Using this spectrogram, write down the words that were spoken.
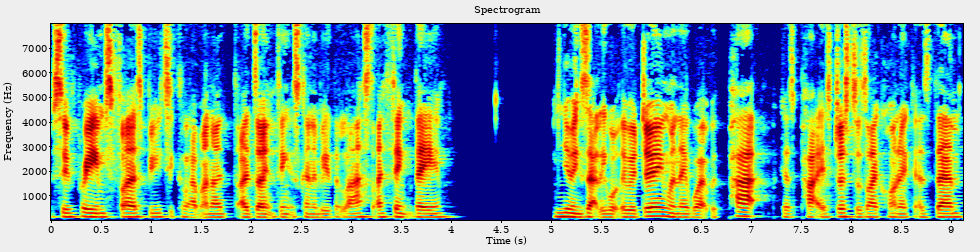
Supreme's first beauty collab, and I, I don't think it's going to be the last. I think they knew exactly what they were doing when they worked with Pat, because Pat is just as iconic as them.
